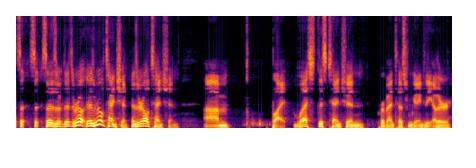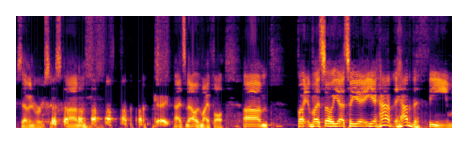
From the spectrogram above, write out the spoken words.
So, so, so there's, a, there's a real there's a real tension. There's a real tension. Um, but lest this tension prevent us from getting to the other seven verses. Um, Okay. that's that was my fault. Um, but but so yeah, so you you have have the theme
